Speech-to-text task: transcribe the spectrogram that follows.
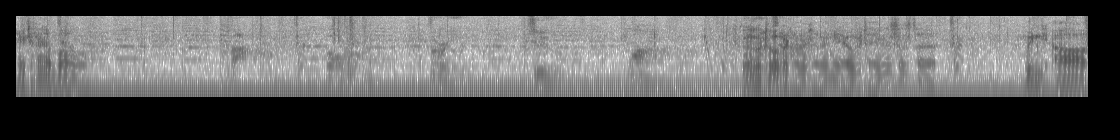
I need to find a ball. Five, four, three, two, one. We're gonna go to overtime or something. Yeah, overtime. overtime. That's what's that. We need. Oh,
